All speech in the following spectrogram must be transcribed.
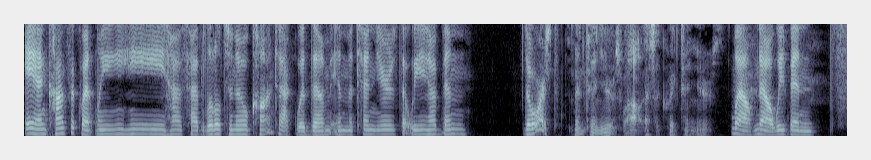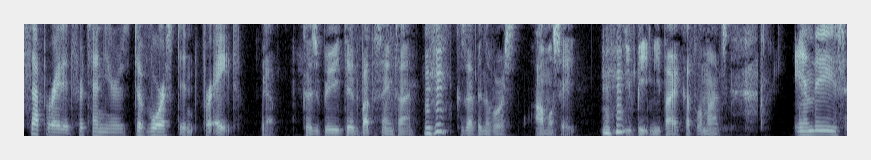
and consequently, he has had little to no contact with them in the 10 years that we have been divorced. it's been 10 years. Wow. That's a quick 10 years. Well, no, we've been separated for 10 years, divorced in, for eight. Yeah. Because we did about the same time. Because I've been divorced almost 8 You beat me by a couple of months. In these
